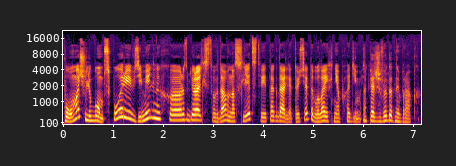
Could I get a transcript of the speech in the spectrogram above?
помощь в любом споре, в земельных э, разбирательствах, да, в наследстве и так далее. То есть это была их необходимость. Опять же, выгодный брак.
